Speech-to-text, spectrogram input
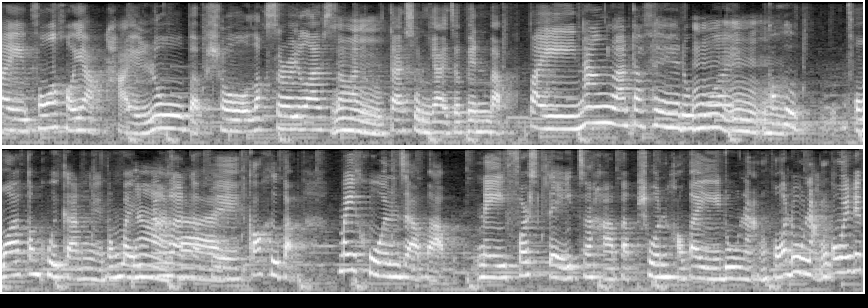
ไปเพราะว่าเขาอยากถ่ายรูปแบบโชว์ luxury lifestyle แต่ส่วนใหญ่จะเป็นแบบไปนั่งร้านกาแฟด้วย ก็คือเพราะว่าต้องคุยกันไงต้องไปอ่านั่งร้านกาแฟใช่ก็คือแบบไม่ควรจะแบบใน first date นะคะแบบชวนเขาไปดูหนัง เพราะว่าดูหนังก็ไม่ได้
